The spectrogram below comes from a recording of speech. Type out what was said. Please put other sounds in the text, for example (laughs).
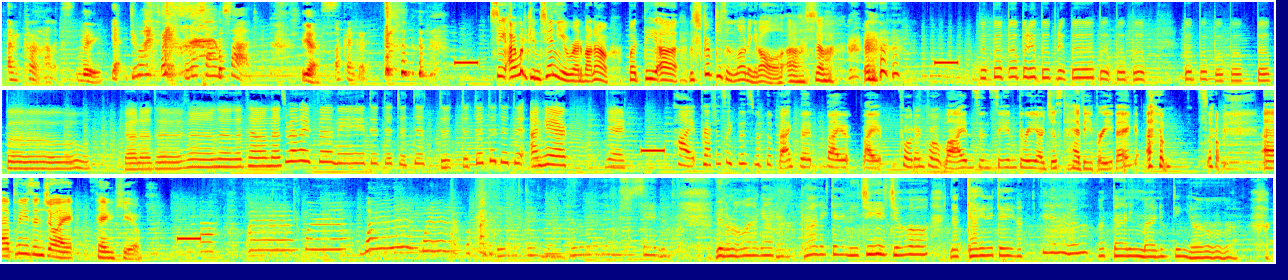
I mean, current Alex. me. Yeah. Do I? do I sound sad? Yes. Okay, good. See, I would continue right about now, but the uh the script isn't loading at all. Uh, so. boop boop boop boop boop boop boop boop boop boop boop boop boop boop boop boop. Gonna do the, the town that's right for me. I'm here. Yay. Hi, prefacing this with the fact that my my quote unquote lines in scene three are just heavy breathing. (laughs) Um, so uh, please enjoy. Thank you.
